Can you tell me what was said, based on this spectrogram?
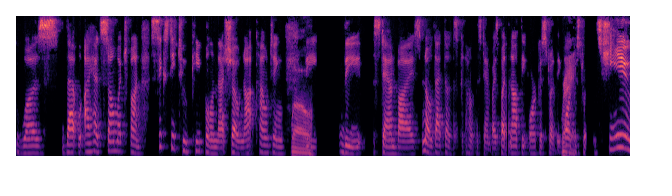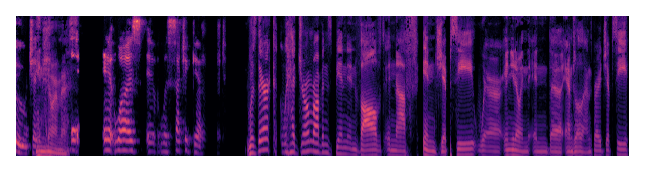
was that I had so much fun. 62 people in that show, not counting Whoa. the the standbys. No, that does count the standbys, but not the orchestra. The Right. orchestra was huge and Enormous. it, it was it was such a gift. Was there had Jerome Robbins been involved enough in Gypsy where in you know in in the Angela Lansbury Gypsy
